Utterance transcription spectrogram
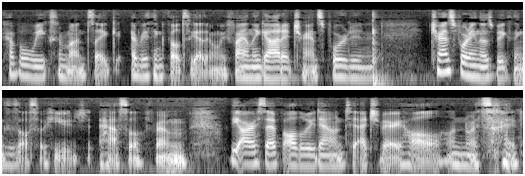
couple weeks or months, like everything fell together and we finally got it transported. And transporting those big things is also a huge hassle from the RSF all the way down to Etcheverry Hall on the north side.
